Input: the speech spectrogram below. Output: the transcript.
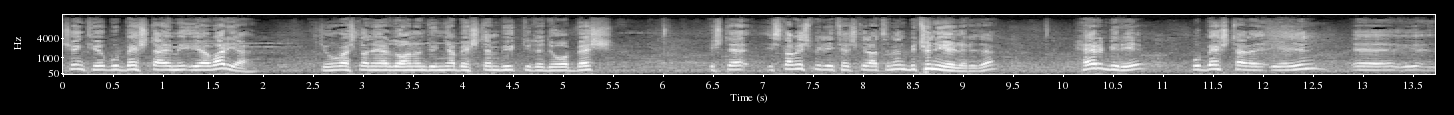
Çünkü bu beş daimi üye var ya, Cumhurbaşkanı Erdoğan'ın dünya beşten büyüktü dedi o beş. İşte İslam İşbirliği Teşkilatı'nın bütün üyeleri de her biri bu beş tane üyenin e, üye-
